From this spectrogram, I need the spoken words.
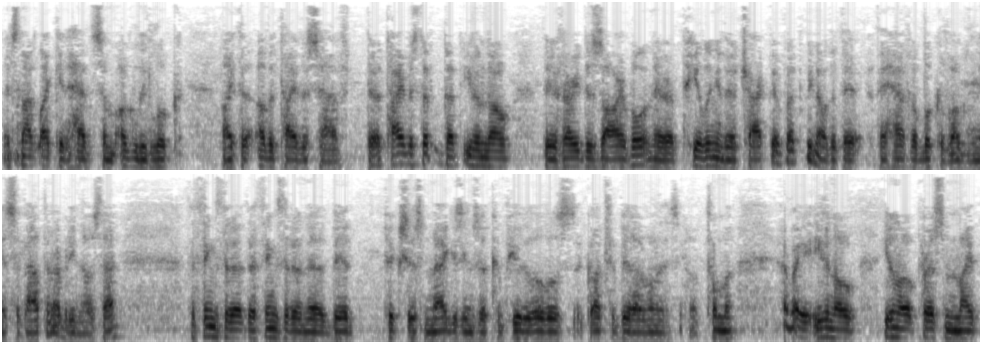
it's not like it had some ugly look like the other taivas have. There are taivas that, that even though they're very desirable and they're appealing and they're attractive, but we know that they they have a look of ugliness about them. Everybody knows that. The things that are the things that are in the bad pictures and magazines or computer, all those, God forbid, I don't want to, you know. Everybody, even though even though a person might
